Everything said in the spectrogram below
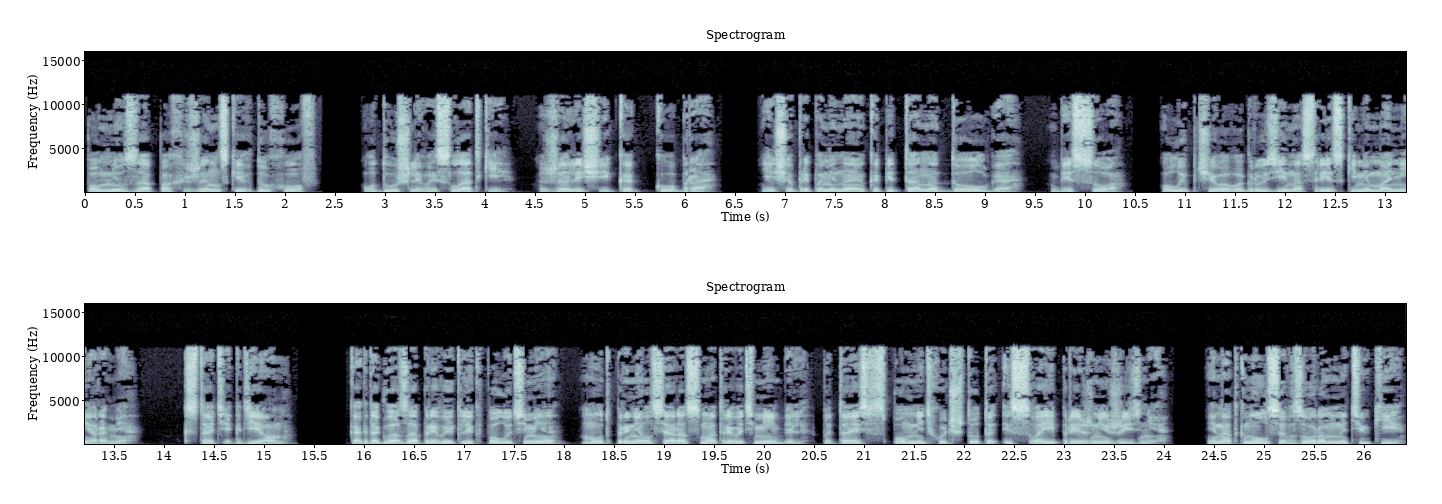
Помню запах женских духов, удушливый, сладкий, жалящий, как кобра. Еще припоминаю капитана Долга, Бесо, улыбчивого грузина с резкими манерами. Кстати, где он? Когда глаза привыкли к полутьме, Мут принялся рассматривать мебель, пытаясь вспомнить хоть что-то из своей прежней жизни, и наткнулся взором на тюки,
